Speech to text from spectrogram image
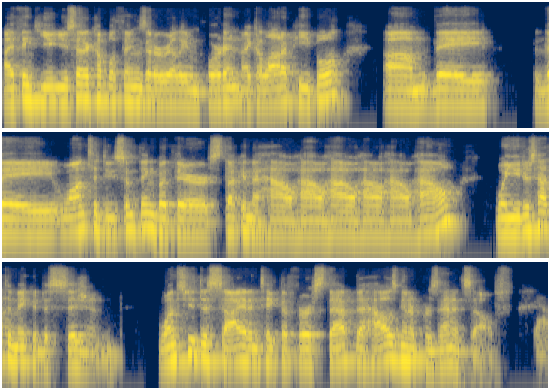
I think you you said a couple things that are really important. Like a lot of people, um, they they want to do something, but they're stuck in the how, how, how, how, how, how. When you just have to make a decision once you decide and take the first step, the how is going to present itself. Yeah.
